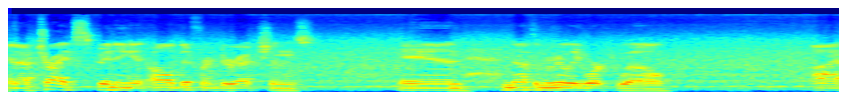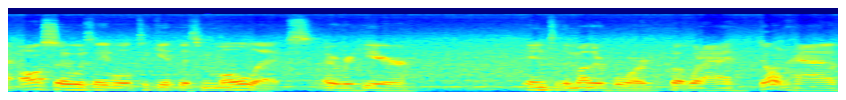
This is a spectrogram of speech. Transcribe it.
And I've tried spinning it all different directions and nothing really worked well. I also was able to get this Molex over here into the motherboard, but what I don't have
